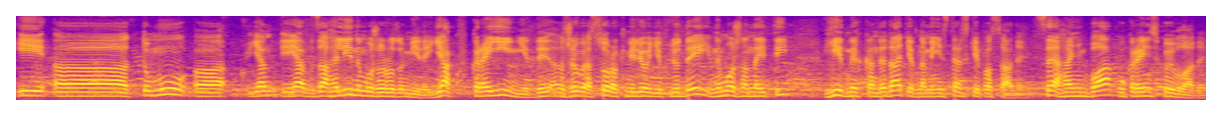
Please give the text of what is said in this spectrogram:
І е, тому е, я, я взагалі не можу розуміти, як в країні, де живе 40 мільйонів людей, не можна знайти гідних кандидатів на міністерські посади. Це ганьба української влади.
